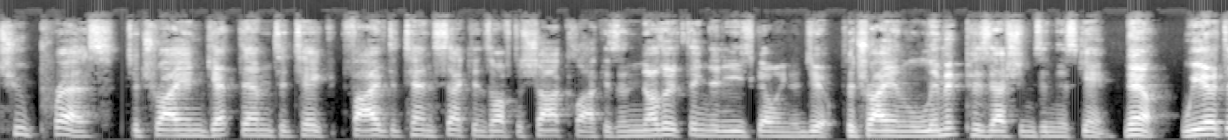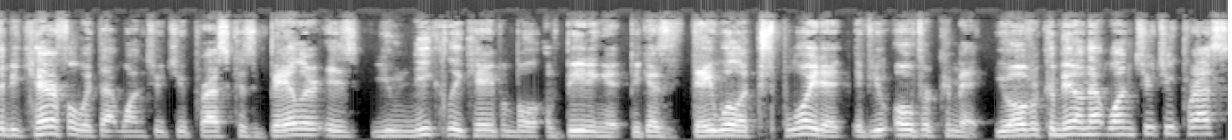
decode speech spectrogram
two press to try and get them to take five to 10 seconds off the shot clock is another thing that he's going to do to try and limit possessions in this game. Now, we have to be careful with that one, two, two press because Baylor is uniquely capable of beating it because they will exploit it if you overcommit. You overcommit on that one, two, two press,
